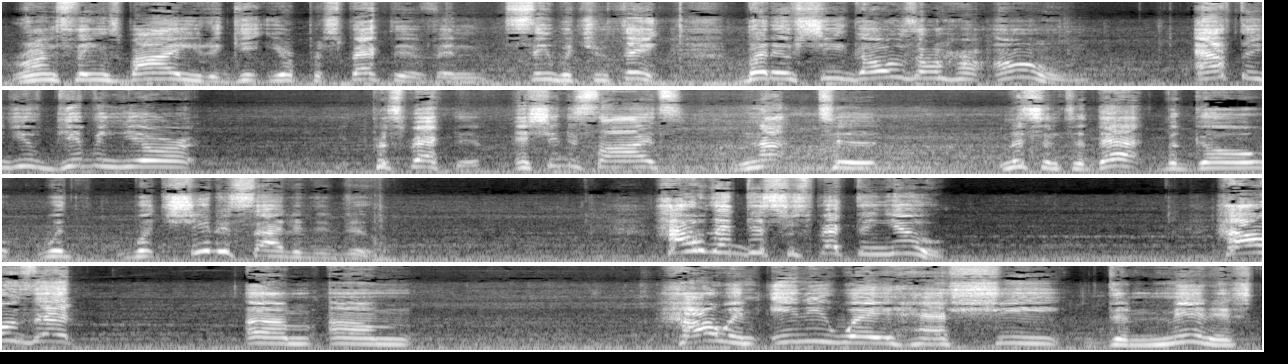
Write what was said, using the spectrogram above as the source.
runs things by you to get your perspective and see what you think. But if she goes on her own, after you've given your perspective, and she decides not to listen to that, but go with what she decided to do, how is that disrespecting you? How is that um, um, how in any way has she diminished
